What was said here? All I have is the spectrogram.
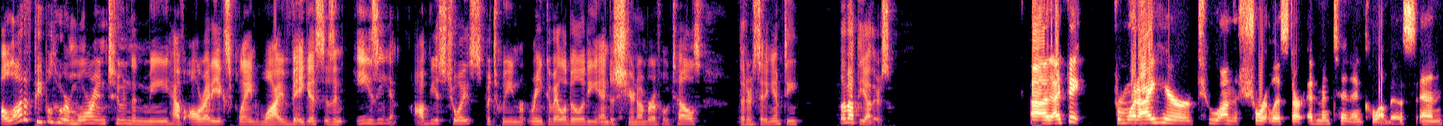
A lot of people who are more in tune than me have already explained why Vegas is an easy and obvious choice between rink availability and a sheer number of hotels that are sitting empty. What about the others? Uh, I think from what I hear, two on the short list are Edmonton and Columbus. And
